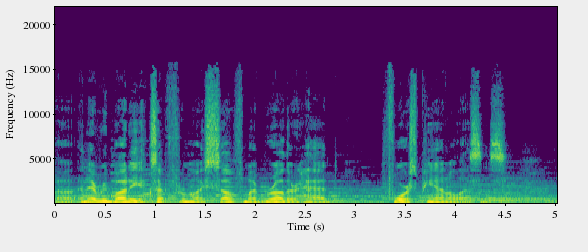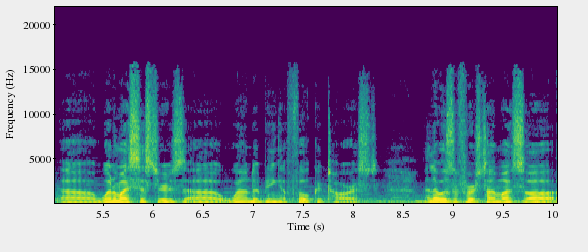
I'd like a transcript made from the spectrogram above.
uh, and everybody except for myself, my brother, had forced piano lessons. Uh, one of my sisters uh, wound up being a folk guitarist, and that was the first time I saw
